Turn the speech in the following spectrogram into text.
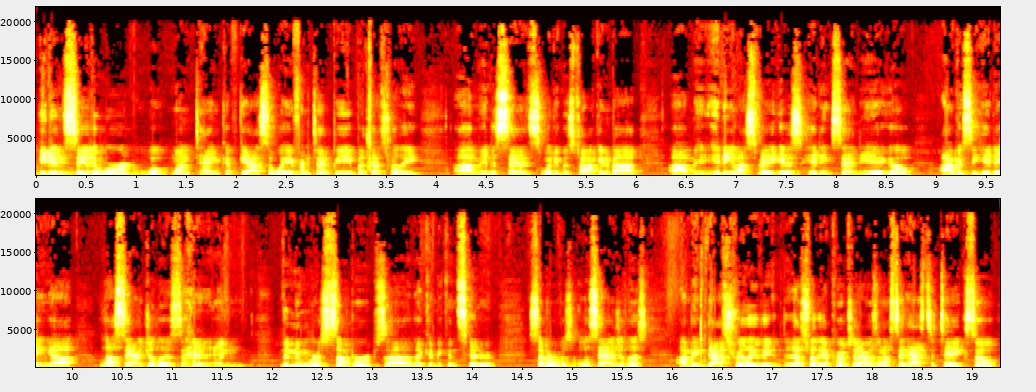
he didn't say the word one tank of gas away from Tempe, but that's really um, in a sense what he was talking about. Um, hitting Las Vegas, hitting San Diego, obviously hitting uh, Los Angeles and, and the numerous suburbs uh, that can be considered suburbs of Los Angeles. I mean, that's really the that's really the approach that Arizona State has to take. So.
